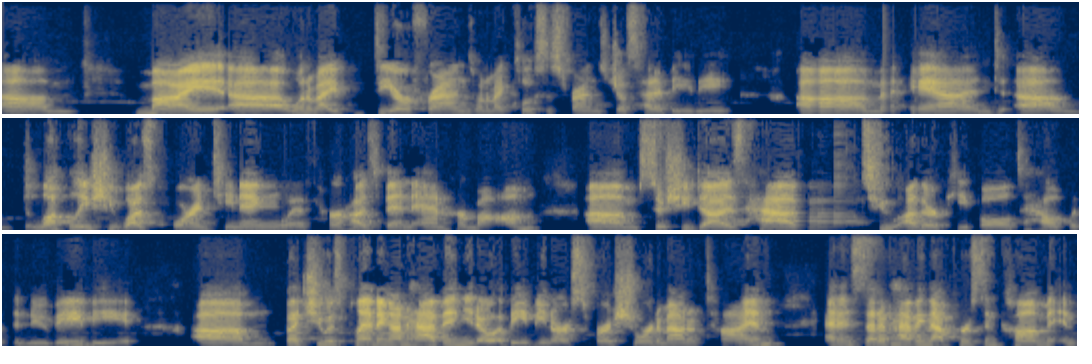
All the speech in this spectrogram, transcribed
Um, my uh, one of my dear friends, one of my closest friends, just had a baby. Um, and um, luckily, she was quarantining with her husband and her mom. Um, so she does have two other people to help with the new baby. Um, but she was planning on having, you know, a baby nurse for a short amount of time. And instead of having that person come in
